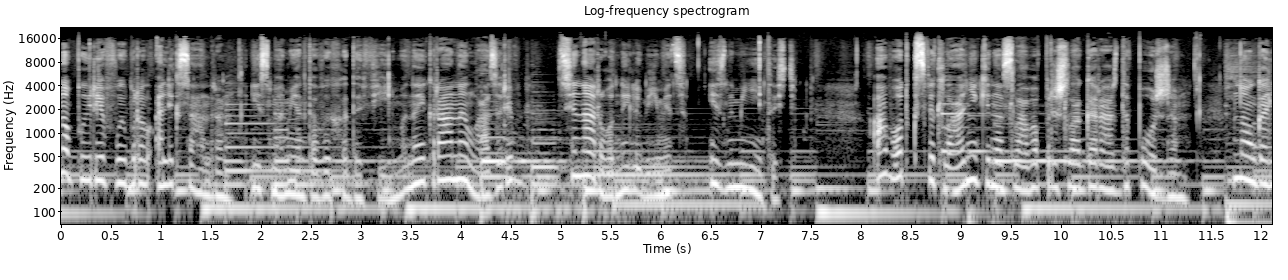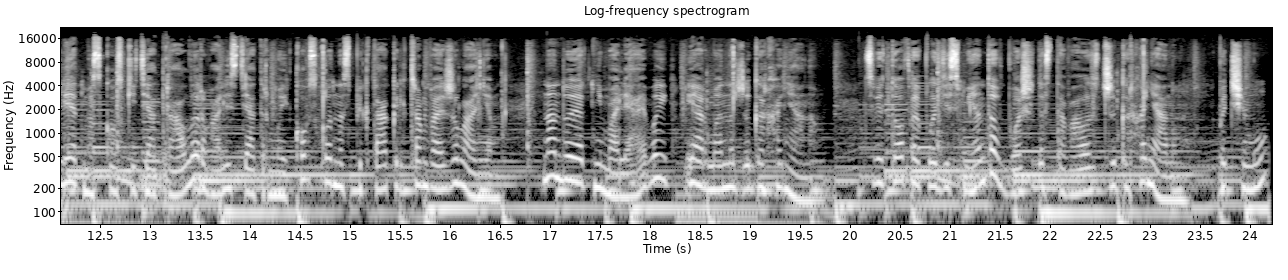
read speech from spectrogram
но Пырьев выбрал Александра, и с момента выхода фильма на экраны Лазарев – всенародный любимец и знаменитость. А вот к Светлане кинослава пришла гораздо позже. Много лет московские театралы рвались в театр Маяковского на спектакль «Трамвай желания» на дуэт Немоляевой и Армена Джигарханяна. Цветов и аплодисментов больше доставалось Джигарханяну. Почему?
